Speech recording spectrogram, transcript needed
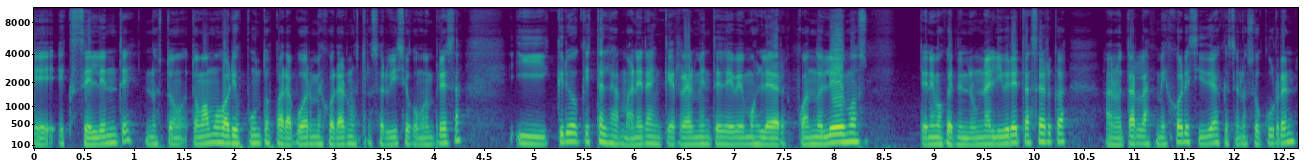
eh, excelente. Nos tomamos varios puntos para poder mejorar nuestro servicio como empresa y creo que esta es la manera en que realmente debemos leer. Cuando leemos tenemos que tener una libreta cerca, anotar las mejores ideas que se nos ocurren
